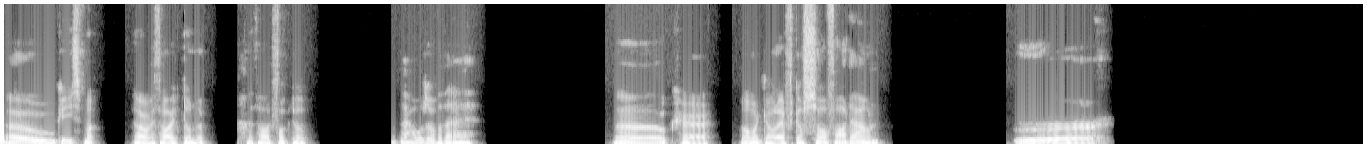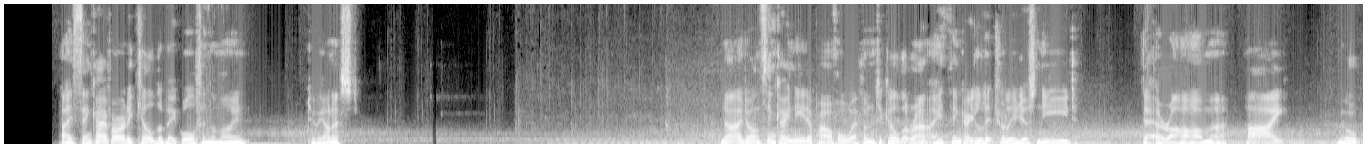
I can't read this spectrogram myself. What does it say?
Okay, sm- Oh, I thought I'd done a- I thought I'd fucked up. What the hell was over there? Okay. Oh my god, I have to go so far down. I think I've already killed the big wolf in the mine, to be honest. No, I don't think I need a powerful weapon to kill the rat, I think I literally just need better armor. Hi! Nope.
